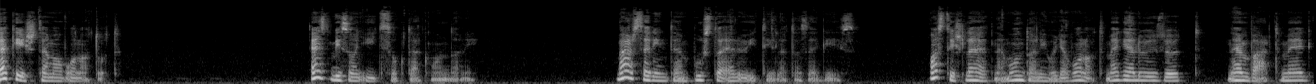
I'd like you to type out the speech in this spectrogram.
lekéstem a vonatot. Ezt bizony így szokták mondani. Bár szerintem puszta előítélet az egész. Azt is lehetne mondani, hogy a vonat megelőzött, nem várt meg,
